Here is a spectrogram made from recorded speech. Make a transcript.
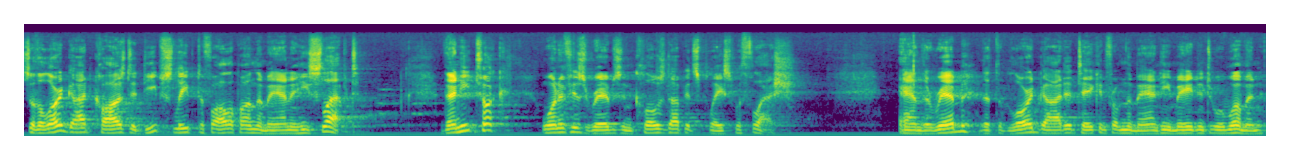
So the Lord God caused a deep sleep to fall upon the man, and he slept. Then he took one of his ribs and closed up its place with flesh. And the rib that the Lord God had taken from the man, he made into a woman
